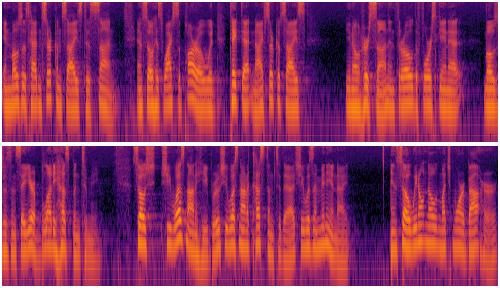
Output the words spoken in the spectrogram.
and Moses hadn't circumcised his son. And so his wife Zipporah would take that knife, circumcise, you know, her son, and throw the foreskin at Moses and say, You're a bloody husband to me. So she was not a Hebrew. She was not accustomed to that. She was a Midianite. And so we don't know much more about her.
